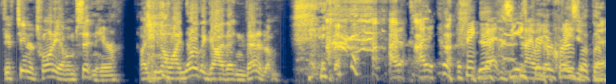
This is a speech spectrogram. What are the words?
fifteen or twenty of them sitting here. I, you know, I know the guy that invented them. I, I, I think Yeah, Matt Z and I would go crazy with them.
